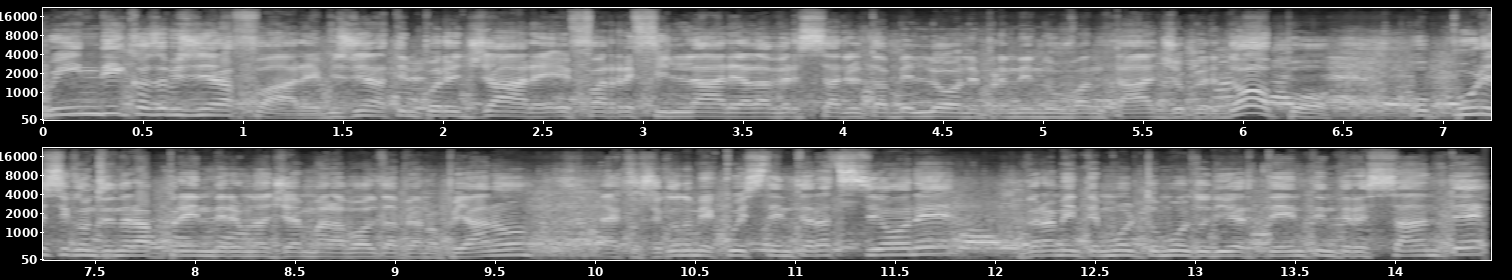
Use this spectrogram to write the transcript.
Quindi cosa bisognerà fare? Bisognerà temporeggiare e far refillare all'avversario il tabellone prendendo un vantaggio per dopo? Oppure si continuerà a prendere una gemma alla volta piano piano? Ecco, secondo me questa interazione è veramente molto molto divertente, interessante,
